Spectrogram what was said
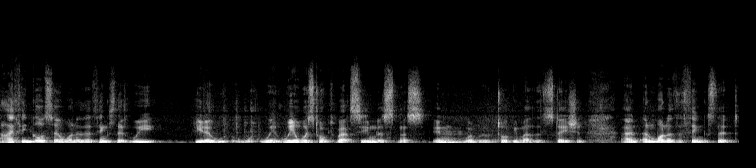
I think also one of the things that we, you know, we, we always talked about seamlessness in when we were talking about the station, and and one of the things that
